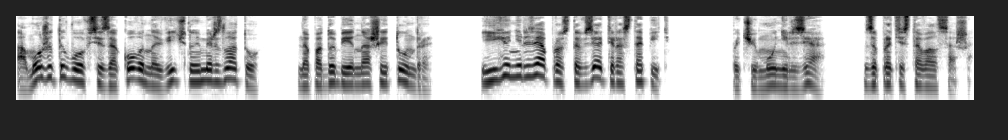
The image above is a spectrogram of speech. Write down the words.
А может и вовсе закована в вечную мерзлоту, наподобие нашей тундры. И ее нельзя просто взять и растопить». «Почему нельзя?» — запротестовал Саша.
